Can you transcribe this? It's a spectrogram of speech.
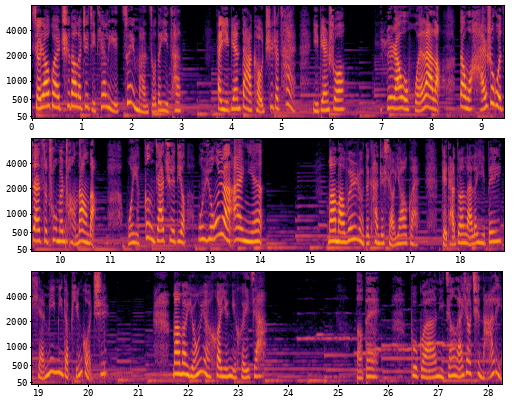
小妖怪吃到了这几天里最满足的一餐，他一边大口吃着菜，一边说：“虽然我回来了，但我还是会再次出门闯荡的。我也更加确定，我永远爱您。”妈妈温柔的看着小妖怪，给他端来了一杯甜蜜蜜的苹果汁。妈妈永远欢迎你回家，宝贝。不管你将来要去哪里，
